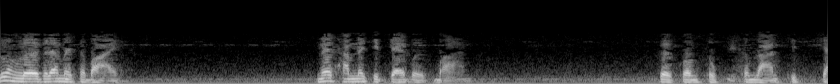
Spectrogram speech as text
ล่วงเลยไปแล้วไม่สบายไม่ทำในจิตใจเบิกบาน เกิดความสุขสำราญจิตใจ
